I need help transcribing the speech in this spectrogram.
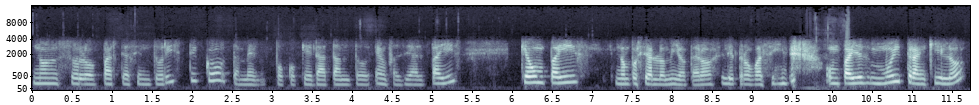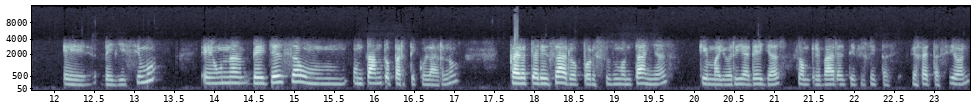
no solo parte así turístico, también poco que da tanto énfasis al país, que un país, no por ser lo mío, pero le trovo así, un país muy tranquilo, eh, bellísimo, eh, una belleza un, tanto particular, ¿no? caracterizado por sus montañas, que mayoría de ellas son privadas de vegetación,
